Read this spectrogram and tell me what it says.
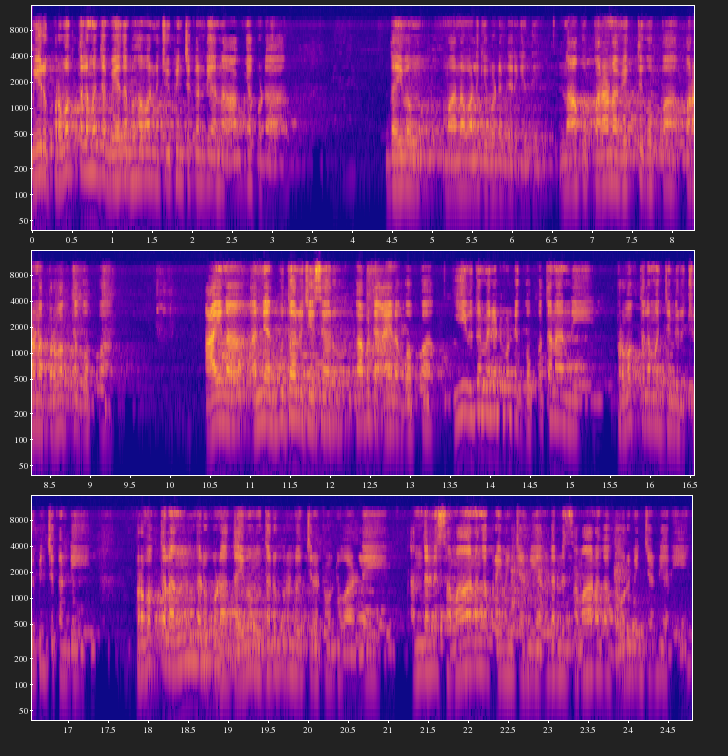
మీరు ప్రవక్తల మధ్య భేదభావాన్ని చూపించకండి అన్న ఆజ్ఞ కూడా దైవం మానవాళికి ఇవ్వడం జరిగింది. నాకు పరాణ వ్యక్తి గొప్ప పరాణ ప్రవక్త గొప్ప ఆయన అన్ని అద్భుతాలు చేశారు. కాబట్టి ఆయన గొప్ప ఈ విధమైనటువంటి గొప్పతనాన్ని ప్రవక్తల మధ్య మీరు చూపించకండి. ప్రవక్తలందరూ కూడా దైవం తరపు నుండి వచ్చినటువంటి వాళ్ళే. అందరిని సమానంగా ప్రేమించండి అందరిని సమానంగా గౌరవించండి అని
